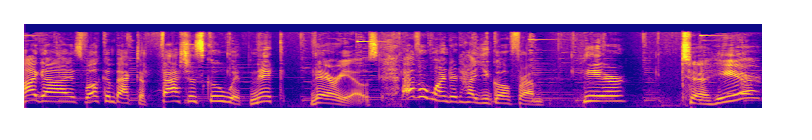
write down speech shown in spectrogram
Hi guys, welcome back to Fashion School with Nick Verreos. Ever wondered how you go from here to here?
